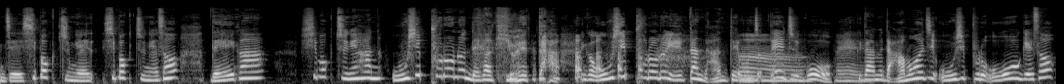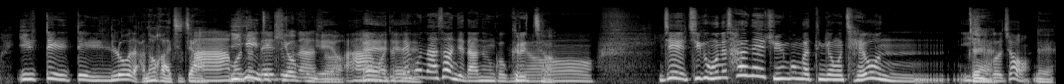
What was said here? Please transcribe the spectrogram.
이제 10억 중에 10억 중에서 내가 10억 중에 한 50%는 내가 기여했다. 그러니까 50%를 일단 나한테 먼저 어, 떼주고 네. 그다음에 나머지 50% 5억에서 1대 1대 1로 나눠 가지자. 아, 이게 이제 기여분이에요. 아, 네, 먼저 네. 떼고 나서 이제 나누는 거군요. 그렇죠. 이제 지금 오늘 사연의 주인공 같은 경우는 재혼이신 네. 거죠? 네.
